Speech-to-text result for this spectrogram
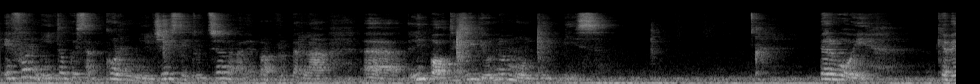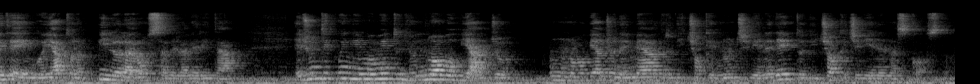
e fornito questa cornice istituzionale proprio per eh, l'ipotesi di un Monti bis. Per voi che avete ingoiato la pillola rossa della verità, è giunto quindi il momento di un nuovo viaggio, un nuovo viaggio nei meandri di ciò che non ci viene detto, di ciò che ci viene nascosto.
